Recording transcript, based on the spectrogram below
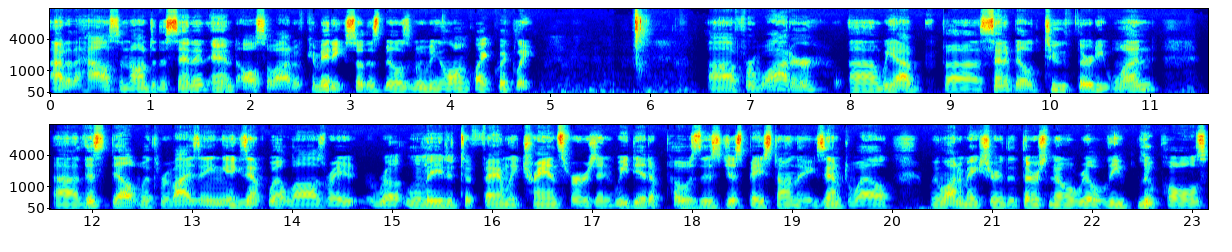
out of the House and onto the Senate, and also out of committee. So this bill is moving along quite quickly. Uh, for water, uh, we have uh, Senate Bill 231. Uh, this dealt with revising exempt well laws re- re- related to family transfers, and we did oppose this just based on the exempt well. We want to make sure that there's no real le- loopholes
